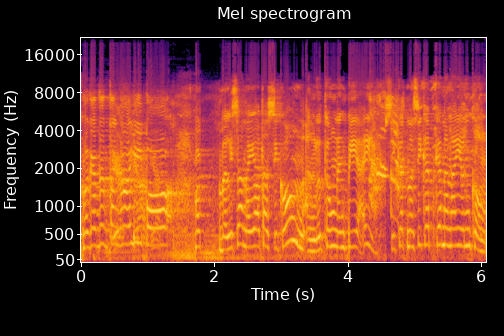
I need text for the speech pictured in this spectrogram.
Magandang tanghali po. Mag- Balisa na yata si Kong, ang lutong ng PI. Sikat na sikat ka na ngayon, Kong.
